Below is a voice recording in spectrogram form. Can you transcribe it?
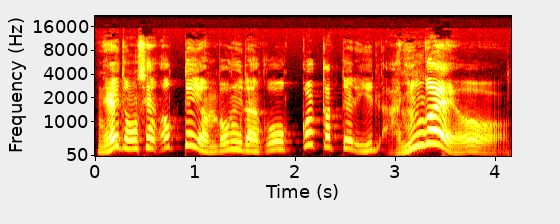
내 동생 억대 연봉이라고 꼴값될 일 아닌 거예요.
